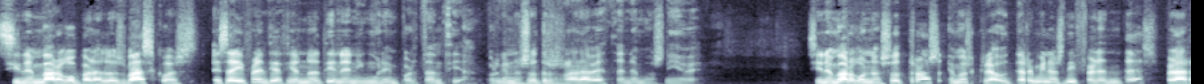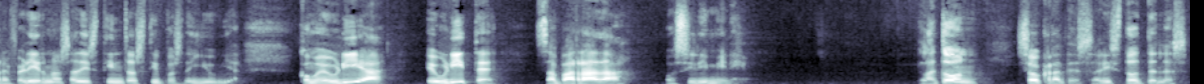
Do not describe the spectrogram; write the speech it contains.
sin embargo, para los vascos esa diferenciación no tiene ninguna importancia, porque nosotros rara vez tenemos nieve. Sin embargo, nosotros hemos creado términos diferentes para referirnos a distintos tipos de lluvia, como euría, eurite, zaparrada o sirimiri. Platón, Sócrates, Aristóteles,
